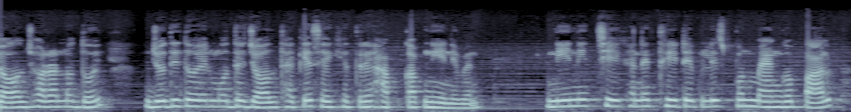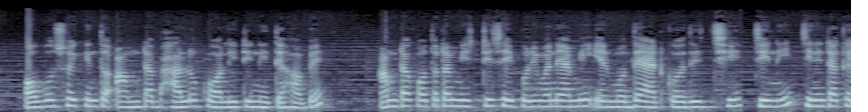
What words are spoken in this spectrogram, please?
জল ঝরানো দই। যদি দইয়ের মধ্যে জল থাকে, সেক্ষেত্রে হাফ কাপ নিয়ে নেবেন। নিয়ে নিচ্ছি এখানে থ্রি টেবিল স্পুন ম্যাঙ্গো পাল্প অবশ্যই কিন্তু আমটা ভালো কোয়ালিটি নিতে হবে। আমটা কতটা মিষ্টি সেই পরিমাণে আমি এর মধ্যে অ্যাড করে দিচ্ছি। চিনি, চিনিটাকে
